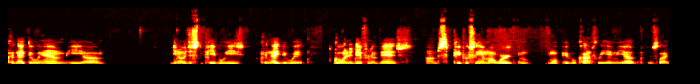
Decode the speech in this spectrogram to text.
connected with him, he um, you know, just the people he's connected with, going to different events, um, people seeing my work, and more people constantly hit me up. It was like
